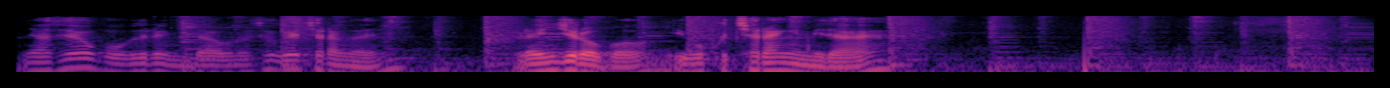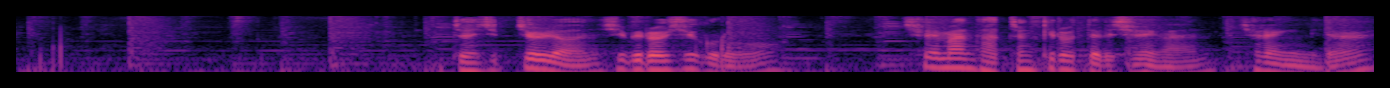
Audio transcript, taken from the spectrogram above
안녕하세요 보부드입니다. 오늘 소개 차량은 레인지로버 이보크 차량입니다. 2017년 11월식으로 74,000km대를 주행한 차량입니다.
